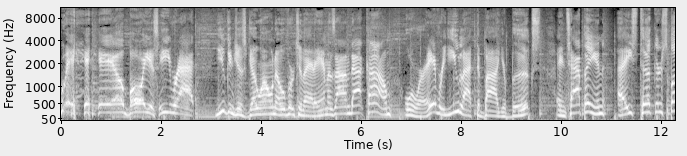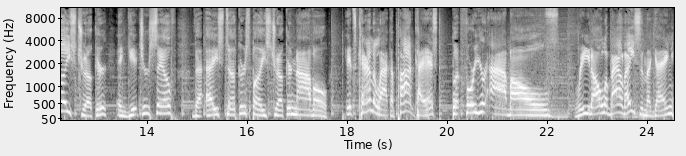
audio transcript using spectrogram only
Well, boy, is he right. You can just go on over to that Amazon.com or wherever you like to buy your books and type in Ace Tucker Space Trucker and get yourself the Ace Tucker Space Trucker novel. It's kind of like a podcast, but for your eyeballs. Read all about Ace and the gang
